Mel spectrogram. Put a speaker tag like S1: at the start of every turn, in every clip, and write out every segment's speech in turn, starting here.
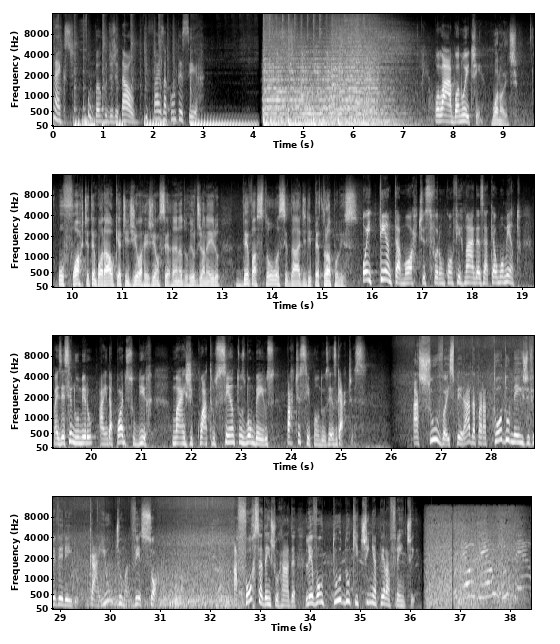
S1: Next, o banco digital que faz acontecer.
S2: Olá, boa noite.
S3: Boa noite. O forte temporal que atingiu a região serrana do Rio de Janeiro devastou a cidade de Petrópolis.
S2: 80 mortes foram confirmadas até o momento, mas esse número ainda pode subir. Mais de 400 bombeiros participam dos resgates. A chuva esperada para todo o mês de fevereiro caiu de uma vez só. A força da enxurrada levou tudo o que tinha pela frente.
S4: Meu Deus do céu!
